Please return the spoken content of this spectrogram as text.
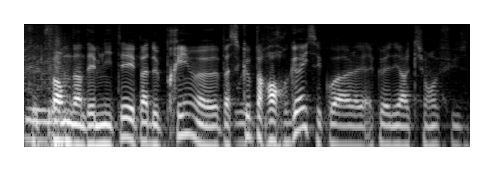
cette forme d'indemnité et pas de prime, euh, parce que par orgueil, c'est quoi que la direction refuse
